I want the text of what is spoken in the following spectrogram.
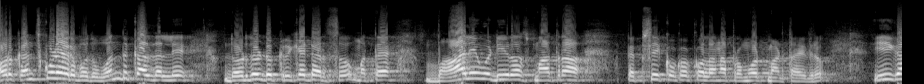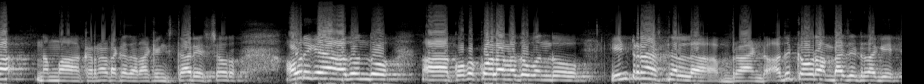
ಅವ್ರ ಕನ್ಸು ಕೂಡ ಇರ್ಬೋದು. ಒಂದು ಕಾಲದಲ್ಲಿ ದೊಡ್ಡ ದೊಡ್ಡ ಕ್ರಿಕೆಟರ್ಸು ಮತ್ತು ಬಾಲಿವುಡ್ ಹೀರೋಸ್ ಮಾತ್ರ ಪೆಪ್ಸಿ ಕೋಕೋ ಕೋಲಾನ ಪ್ರಮೋಟ್ ಮಾಡ್ತಾ ಇದ್ರು. ಈಗ ನಮ್ಮ ಕರ್ನಾಟಕದ ರಾಕಿಂಗ್ ಸ್ಟಾರ್ ಯಶ್ ಅವರು, ಅವರಿಗೆ ಅದೊಂದು ಕೋಕೋ ಕೋಲಾ ಅನ್ನೋದು ಒಂದು ಇಂಟರ್ನ್ಯಾಷನಲ್ ಬ್ರ್ಯಾಂಡ್ ಅದಕ್ಕೆ ಅವರು ಅಂಬಾಸಿಡರ್ ಆಗಿ,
